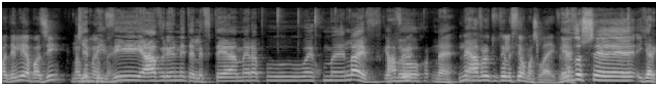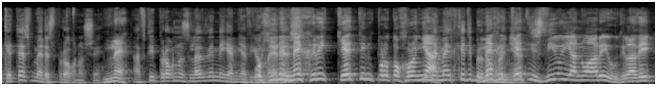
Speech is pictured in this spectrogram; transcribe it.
Παντελή Αμπατζή, να Και δούμε. επειδή αύριο είναι η τελευταία μέρα που έχουμε live. Για Αύριο- το... ναι. Ναι, αύριο το τελευταίο μας live. ναι. Έδωσε για αρκετές μέρες πρόγνωση. Ναι. Αυτή η πρόγνωση δηλαδή δεν είναι για μια-δυο Όχι, μέρες. είναι μέχρι και την πρωτοχρονιά. Είναι μέχρι και την πρωτοχρονιά. Μέχρι και τις 2 Ιανουαρίου. Δηλαδή,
